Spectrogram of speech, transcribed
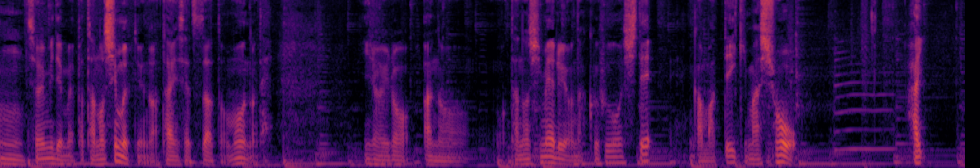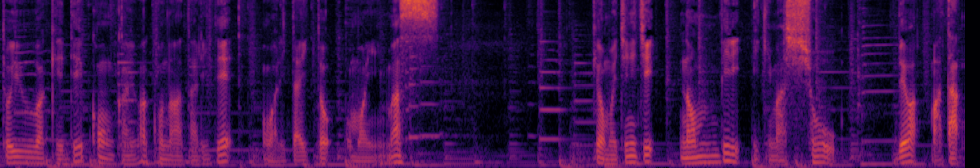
うん、そういう意味でもやっぱ楽しむっていうのは大切だと思うのでいろいろあの楽しめるような工夫をして頑張っていきましょう。はい。というわけで今回はこの辺りで終わりたいと思います。今日も一日のんびりいきましょう。ではまた。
